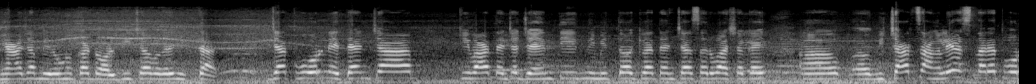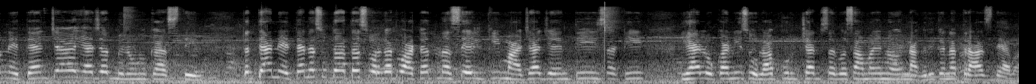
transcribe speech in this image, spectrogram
ह्या ज्या मिरवणुका डॉल्बीच्या वगैरे निघतात ज्या थोर नेत्यांच्या किंवा त्यांच्या जयंती निमित्त किंवा त्यांच्या सर्व अशा काही विचार चांगले असणाऱ्या थोर नेत्यांच्या ह्या ज्या मिरवणुका असतील तर त्या नेत्यांना सुद्धा आता स्वर्गात वाटत नसेल की माझ्या जयंतीसाठी ह्या लोकांनी सोलापूरच्या सर्वसामान्य न- नागरिकांना त्रास द्यावा.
